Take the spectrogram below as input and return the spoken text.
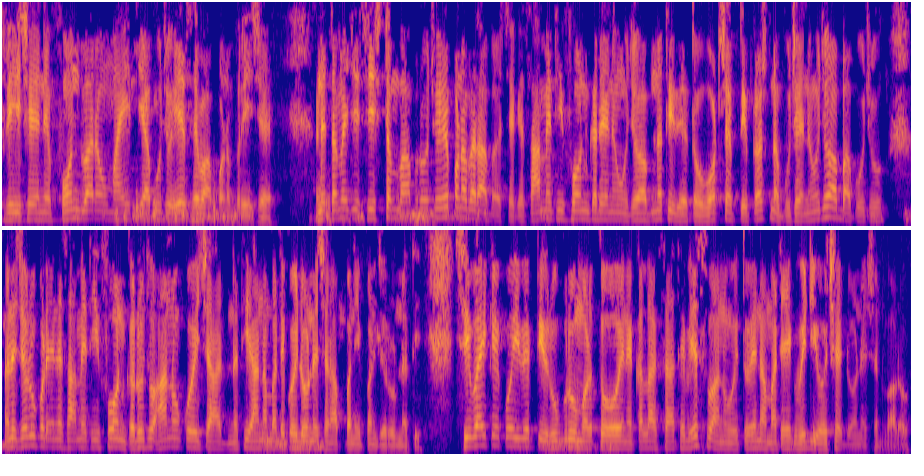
ફ્રી છે અને ફોન દ્વારા હું માહિતી આપું છું એ સેવા પણ ફ્રી છે. અને તમે જે સિસ્ટમ વાપરો છો એ પણ બરાબર છે કે સામેથી ફોન કરીને હું જવાબ નથી દેતો વોટ્સએપથી થી પ્રશ્ન પૂછે અને હું જવાબ આપું છું. અને જરૂર પડે એને સામેથી ફોન કરું છું આનો કોઈ ચાર્જ નથી આના માટે કોઈ ડોનેશન આપવાની પણ જરૂર નથી. સિવાય કે કોઈ વ્યક્તિ રૂબરૂ મળતો હોય અને કલાક સાથે બેસવાનું હોય તો એના માટે એક વીડિયો છે ડોનેશન વાળો.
